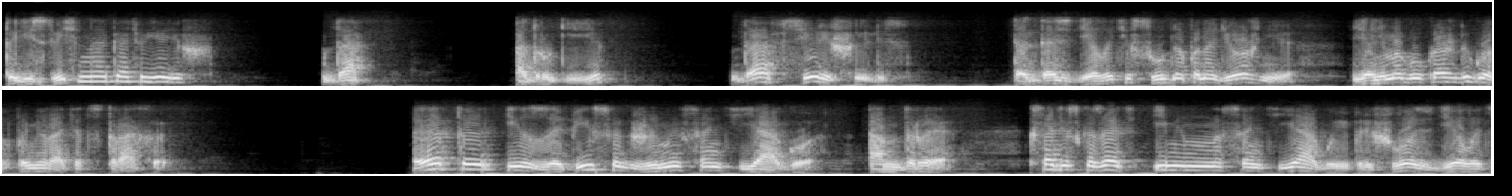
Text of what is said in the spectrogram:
«Ты действительно опять уедешь?» «Да». «А другие?» «Да, все решились». Тогда сделайте судно понадежнее. Я не могу каждый год помирать от страха. Это из записок жены Сантьяго, Андре. Кстати сказать, именно Сантьяго и пришлось сделать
